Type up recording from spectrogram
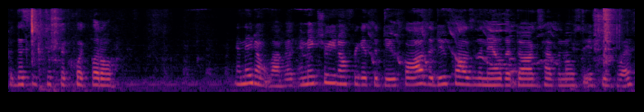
But this is just a quick little, and they don't love it. And make sure you don't forget the dew claw. The dew claw is the nail that dogs have the most issues with.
